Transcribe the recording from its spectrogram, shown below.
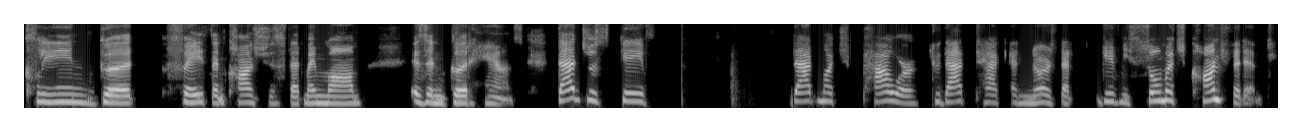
clean, good faith and conscious that my mom is in good hands. That just gave that much power to that tech and nurse that gave me so much confidence.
